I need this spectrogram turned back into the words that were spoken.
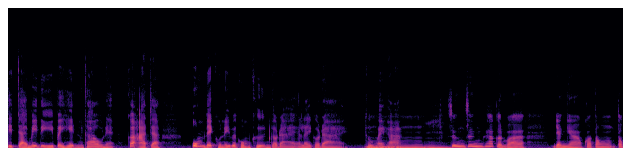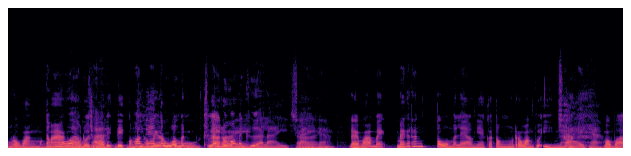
จิตใจไม่ดีไปเห็นเข้าเนี่ย ก็อาจจะอุ้มเด็กคนนี้ไปข่มขืนก็ได้อะไรก็ได้ ถูกไหมคะอืมอืมซึ่งซึ่งถ้าเกิดว่าอย่างเงี้ยก็ต้องต้องระวังต้องมากระๆวังเนาะโดยเฉพาะค่ะเด็กๆ บางทีพ่อเขาแม่ไม่ต้องรู้ว่าดูมันคืออะไรไม่รู้ว่ามันคืออะไรใช่ค่ะแต่ว่าแม้แม้กระทั่งโตมาแล้วเนี่ยก็ต้องระวังตัวเองนะใช่ค่ะบอกว่า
